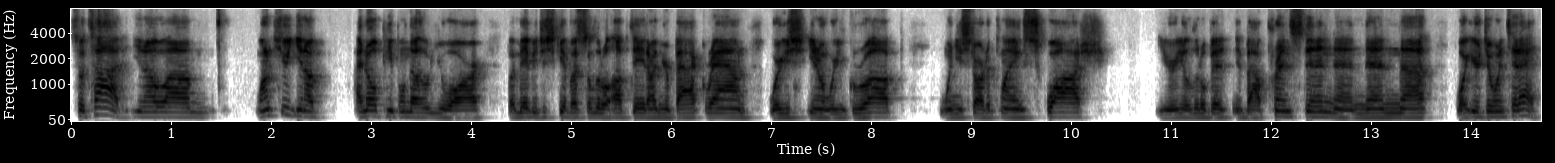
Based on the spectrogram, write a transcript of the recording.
So Todd, you know, um, why don't you, you know, I know people know who you are, but maybe just give us a little update on your background, where you, you know, where you grew up, when you started playing squash. You're a little bit about Princeton, and then uh, what you're doing today.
